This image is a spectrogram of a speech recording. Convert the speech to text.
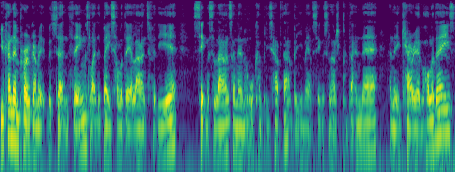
You can then program it with certain things like the base holiday allowance for the year sickness allowance. I know not all companies have that but you may have sickness allowance. You put that in there and then you carry over holidays.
